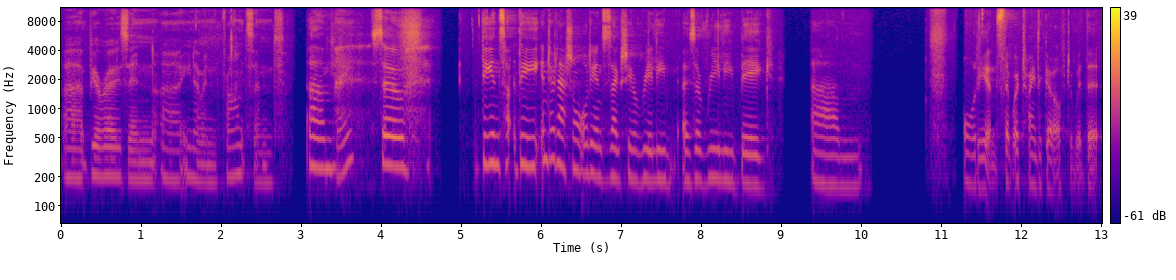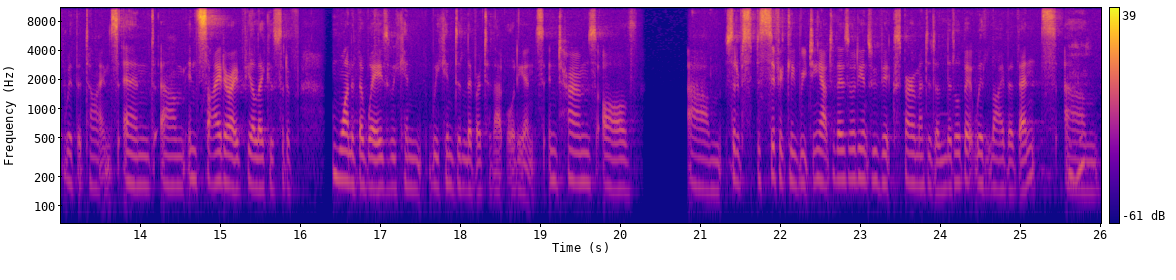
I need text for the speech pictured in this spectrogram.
uh, bureaus in, uh, you know, in France and um, okay? So the, the international audience is actually a really, is a really big um, audience that we're trying to go after with the, with the Times. And um, Insider, I feel like, is sort of one of the ways we can, we can deliver to that audience. In terms of um, sort of specifically reaching out to those audience, we've experimented a little bit with live events mm-hmm. um, mm-hmm.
